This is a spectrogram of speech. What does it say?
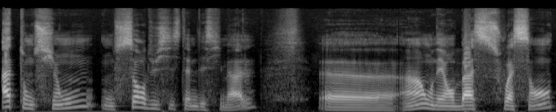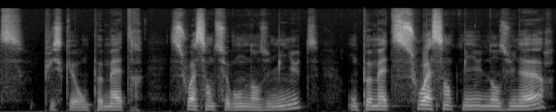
Attention, on sort du système décimal. Euh, hein, on est en base 60, puisqu'on peut mettre 60 secondes dans une minute. On peut mettre 60 minutes dans une heure.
